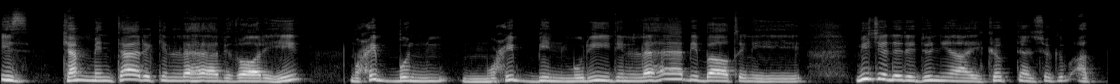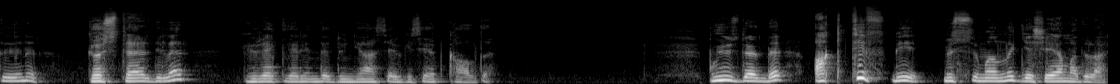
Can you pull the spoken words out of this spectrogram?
İz kem min tarikin leha bi zarihi muhibbun muhibbin muridin leha bi batinihi. Niceleri dünyayı kökten söküp attığını gösterdiler. Yüreklerinde dünya sevgisi hep kaldı. Bu yüzden de aktif bir Müslümanlık yaşayamadılar.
